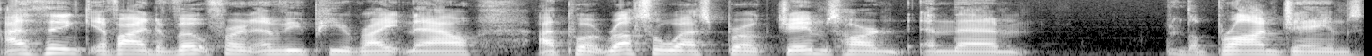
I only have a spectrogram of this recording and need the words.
I think if I had to vote for an MVP right now, I put Russell Westbrook, James Harden, and then LeBron James.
